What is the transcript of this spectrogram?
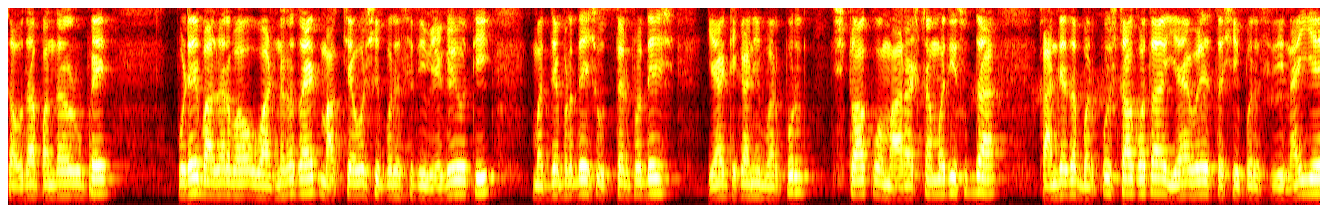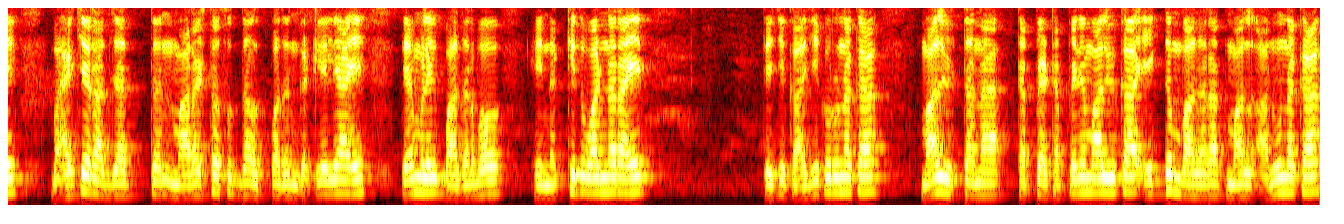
चौदा पंधरा रुपये पुढे बाजारभाव वाढणारच आहेत. मागच्या वर्षी परिस्थिती वेगळी होती. मध्य प्रदेश उत्तर प्रदेश या ठिकाणी भरपूर स्टॉक व महाराष्ट्रामध्ये सुद्धा कांद्याचा भरपूर स्टॉक होता. यावेळेस तशी परिस्थिती नाही आहे बाहेरच्या राज्यात तर महाराष्ट्रातसुद्धा उत्पादन घटलेले आहे. त्यामुळे बाजारभाव हे नक्कीच वाढणार आहेत. त्याची काळजी करू नका. माल विकताना टप्प्याटप्प्याने माल विका. एकदम बाजारात माल आणू नका.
